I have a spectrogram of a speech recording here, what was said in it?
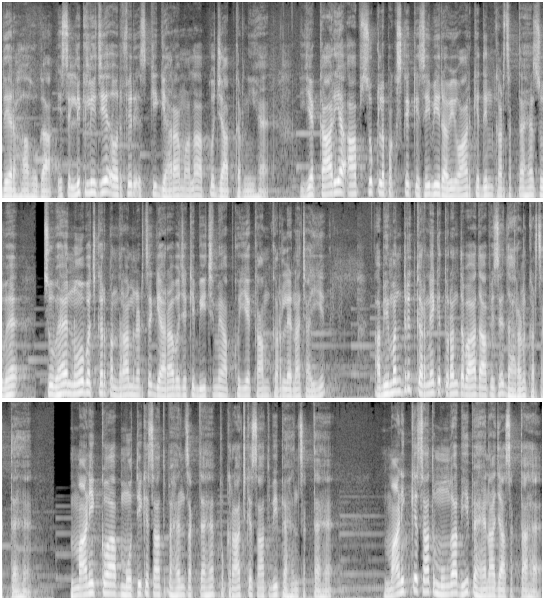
दे रहा होगा। इसे लिख लीजिए और फिर इसकी ग्यारह माला आपको जाप करनी है। यह कार्य आप शुक्ल पक्ष के किसी भी रविवार के दिन कर सकते हैं। सुबह सुबह नौ बजकर पंद्रह मिनट से ग्यारह बजे के बीच में आपको यह काम कर लेना चाहिए। अभिमंत्रित करने के तुरंत बाद आप इसे धारण कर सकते हैं। माणिक को आप मोती के साथ पहन सकते हैं, पुखराज के साथ भी पहन सकते हैं। माणिक के साथ मूँगा भी पहना जा सकता है।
